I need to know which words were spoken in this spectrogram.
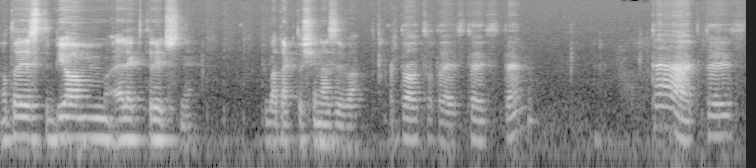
No to jest biom elektryczny. Chyba tak to się nazywa. A to co to jest? To jest ten? Tak, to jest...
